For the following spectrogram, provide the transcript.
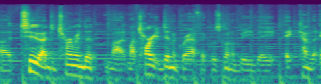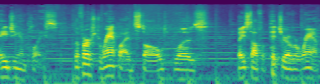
Uh, two, I determined that my, my target demographic was going to be the kind of the aging in place. The first ramp I installed was based off a picture of a ramp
